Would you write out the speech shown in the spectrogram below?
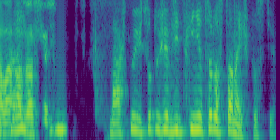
Ale a zase... Máš tu jistotu, že vždycky něco dostaneš prostě.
